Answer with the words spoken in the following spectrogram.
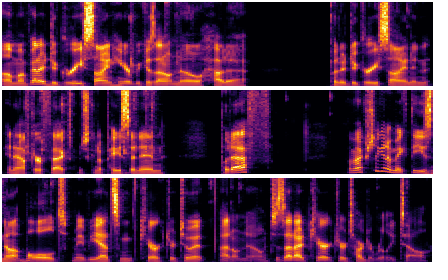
Um, I've got a degree sign here because I don't know how to put a degree sign in, in After Effects. I'm just going to paste it in. Put F. I'm actually going to make these not bold. Maybe add some character to it. I don't know. Does that add character? It's hard to really tell.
